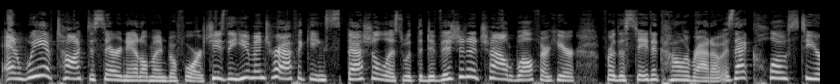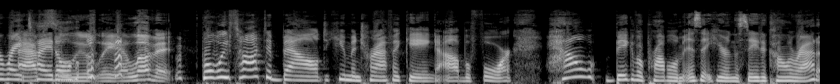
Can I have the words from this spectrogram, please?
And we have talked to Sarah Nadelman before. She's the human trafficking specialist with the Division of Child Welfare here for the state of Colorado. Is that close to your right title? Absolutely. I love it. well, we've talked about human trafficking uh, before. How big of a problem is it here in the state of Colorado?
